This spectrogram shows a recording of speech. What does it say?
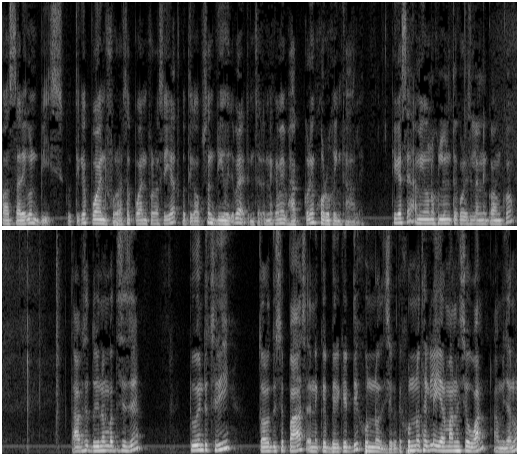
পাঁচ চাৰি গুণ বিছ গতিকে পইণ্ট ফ'ৰ আছে পইণ্ট ফ'ৰ আছে ইয়াত গতিকে অপশ্যন ডি হৈ যাব ৰাইট এনচাৰ এনেকৈ আমি ভাগ কৰিম সৰু সংখ্যা হ'লে। ঠিক আছে আমি অনুশীলনিত কৰিছিলোঁ এনেকুৱা অংক। তাৰপিছত দুই নম্বৰ দিছে যে টু ইণ্টু থ্ৰী তলত দিছে পাঁচ এনেকৈ ব্ৰেকেট দি শূন্য দিছে। গতিকে শূন্য থাকিলে ইয়াৰ মান হৈছে ওৱান আমি জানো।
